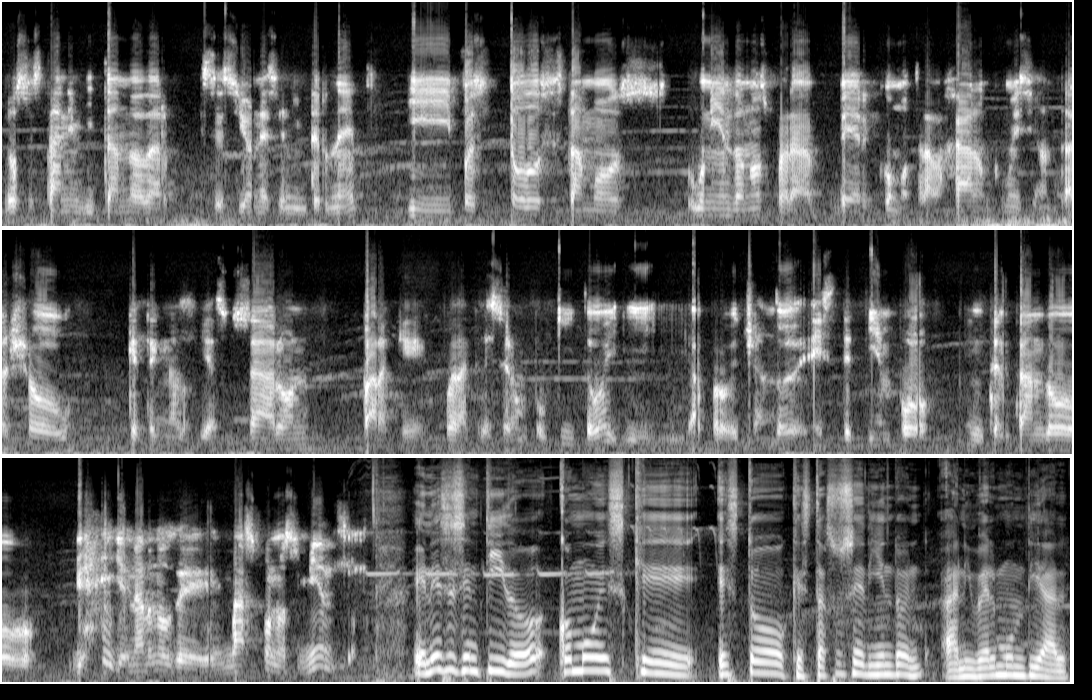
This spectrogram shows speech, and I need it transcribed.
Los están invitando a dar sesiones en internet y pues todos estamos uniéndonos para ver cómo trabajaron, cómo hicieron tal show, qué tecnologías usaron para que pueda crecer un poquito y aprovechando este tiempo intentando llenarnos de más conocimiento. En ese sentido, ¿cómo es que esto que está sucediendo a nivel mundial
